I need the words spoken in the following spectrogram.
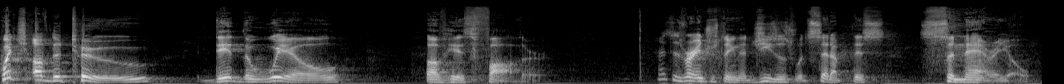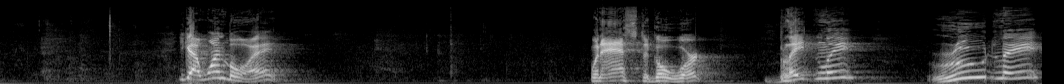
Which of the two did the will of his father? This is very interesting that Jesus would set up this scenario. You got one boy, when asked to go work, blatantly, rudely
